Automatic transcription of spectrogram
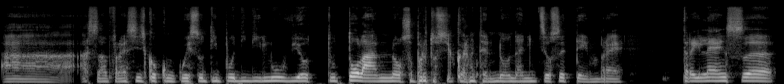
a, a San Francisco con questo tipo di diluvio tutto l'anno, soprattutto sicuramente non a inizio settembre. Trey Lance,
